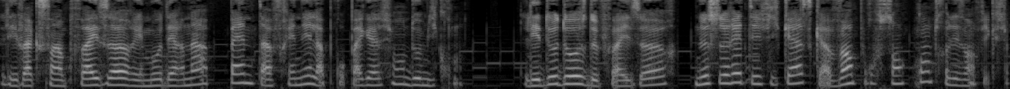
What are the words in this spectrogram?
Les vaccins Pfizer et Moderna peinent à freiner la propagation d'Omicron. Les deux doses de Pfizer ne seraient efficaces qu'à 20% contre les infections.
